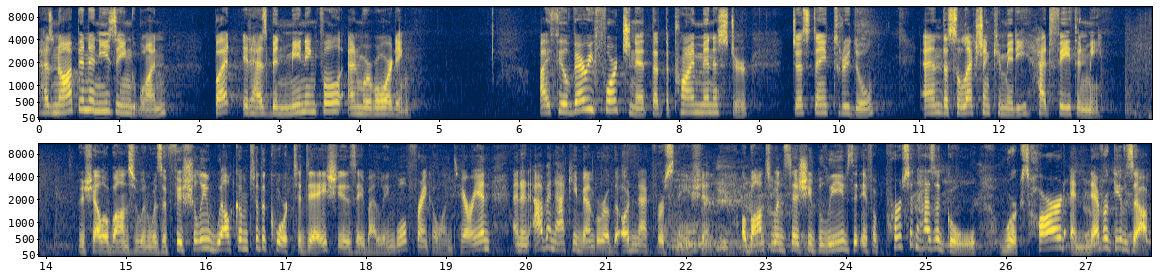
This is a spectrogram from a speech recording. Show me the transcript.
has not been an easy one, but it has been meaningful and rewarding. I feel very fortunate that the Prime Minister, Justin Trudeau, and the selection committee had faith in me. Michelle O'Bonsawin was officially welcomed to the court today. She is a bilingual Franco-Ontarian and an Abenaki member of the Odanak First Nation. O'Bonsawin says she believes that if a person has a goal, works hard, and never gives up,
